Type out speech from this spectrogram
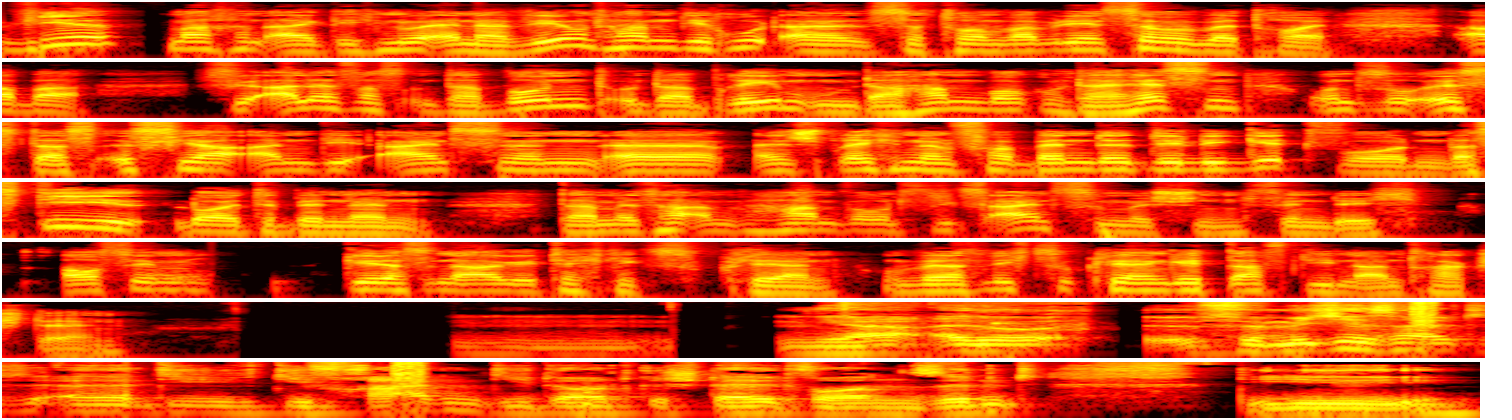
wir machen eigentlich nur NRW und haben die Root-Administratoren, weil wir den Server betreuen. Aber für alles, was unter Bund, unter Bremen, unter Hamburg, unter Hessen und so ist, das ist ja an die einzelnen äh, entsprechenden Verbände delegiert worden, dass die Leute benennen. Damit haben, haben wir uns nichts einzumischen, finde ich. Außerdem geht das in der AG Technik zu klären. Und wenn das nicht zu klären geht, darf die einen Antrag stellen. Ja, also äh, für mich ist halt äh, die die Fragen, die dort gestellt worden sind, die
